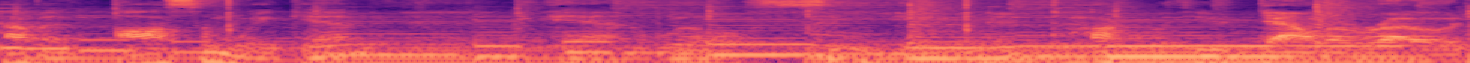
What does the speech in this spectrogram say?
Have an awesome weekend, and we'll see you and talk with you down the road.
